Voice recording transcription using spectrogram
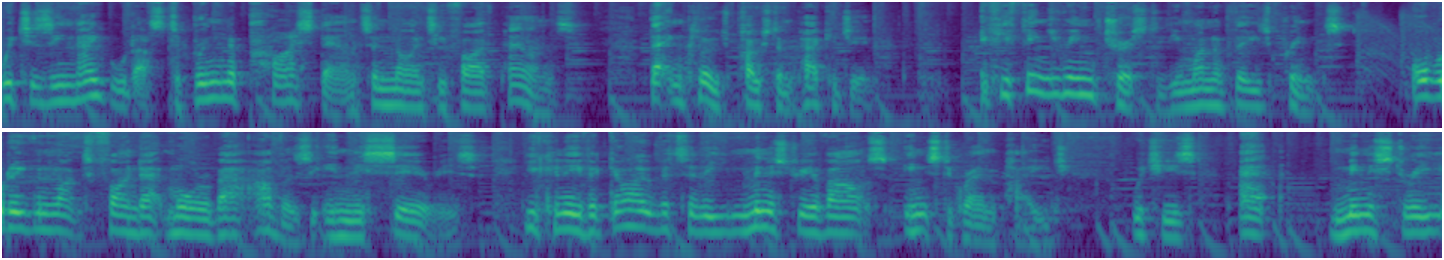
which has enabled us to bring the price down to £95. That includes post and packaging. If you think you're interested in one of these prints, or would even like to find out more about others in this series, you can either go over to the Ministry of Arts Instagram page, which is at Ministry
